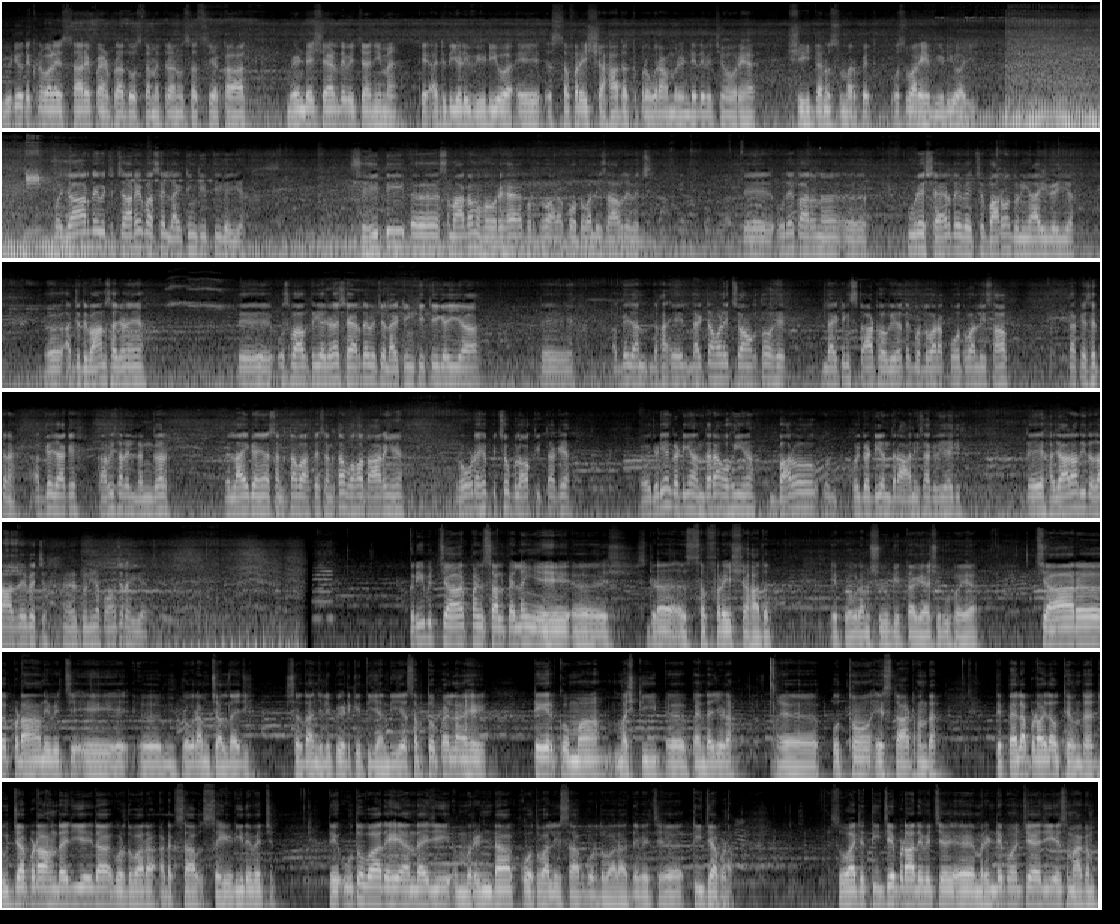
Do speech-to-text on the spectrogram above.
Video ਦੇਖਣ ਵਾਲੇ ਸਾਰੇ ਭੈਣ ਭਰਾ, ਦੋਸਤਾਂ, ਮਿੱਤਰਾਂ ਨੂੰ ਸਤਿ ਸ੍ਰੀ ਅਕਾਲ। ਮਰਿੰਡੇ ਸ਼ਹਿਰ ਦੇ ਵਿੱਚ ਆ ਜੀ ਮੈਂ ਤੇ ਅੱਜ ਦੀ ਜਿਹੜੀ ਵੀਡੀਓ ਹੈ ਇਹ ਸਫਰੇ ਸ਼ਹਾਦਤ ਪ੍ਰੋਗਰਾਮ ਮਰਿੰਡੇ ਦੇ ਵਿੱਚ ਹੋ ਰਿਹਾ ਹੈ। ਸ਼ਹੀਦਾਂ ਨੂੰ ਸਮਰਪਿਤ ਉਸ ਬਾਰੇ ਇਹ ਵੀਡੀਓ ਆ ਜੀ। ਬਾਜ਼ਾਰ ਦੇ ਵਿੱਚ ਚਾਰੇ ਪਾਸੇ ਲਾਈਟਿੰਗ ਕੀਤੀ ਗਈ ਹੈ ਸ਼ਹੀਦੀ ਸਮਾਗਮ ਹੋ ਰਿਹਾ ਹੈ ਗੁਰਦੁਆਰਾ ਕੋਤਵਾਲੀ ਸਾਹਿਬ ਦੇ ਵਿੱਚ ਤੇ ਉਹਦੇ ਕਾਰਨ ਪੂਰੇ ਸ਼ਹਿਰ ਦੇ ਵਿੱਚ ਬਾਹਰੋਂ ਦੁਨੀਆ ਆਈ ਹੋਈ ਆ। ਅੱਜ ਦੀਵਾਨ ਸਜਣੇ ਆ। ਤੇ ਉਸ ਬਾਬਤ ਹੀ ਆ ਜਿਹੜਾ ਸ਼ਹਿਰ ਦੇ ਵਿੱਚ ਲਾਈਟਿੰਗ ਕੀਤੀ ਗਈ ਆ। ਤੇ ਅੱਗੇ ਜਾਣ ਦਿਖਾ, ਇਹ ਲਾਈਟਾਂ ਵਾਲੇ ਚੌਂਕ ਤੋਂ ਇਹ ਲਾਈਟਿੰਗ ਸਟਾਰਟ ਹੋ ਗਈ ਹੈ ਤੇ ਗੁਰਦੁਆਰਾ ਕੋਤਵਾਲੀ ਸਾਹਿਬ ਤੱਕ ਇਸੇ ਤਰ੍ਹਾਂ। ਅੱਗੇ ਜਾ ਕੇ ਕਾਫੀ ਸਾਰੇ ਲੰਗਰ ਲਾਏ ਗਏ ਆ ਸੰਗਤਾਂ ਵਾਸਤੇ। ਸੰਗਤਾਂ ਬਹੁਤ ਆ ਰਹੀਆਂ। ਰੋਡ ਇਹ ਪਿੱਛੋਂ ਬਲੌਕ ਕੀਤਾ ਗਿਆ। ਜਿਹੜੀਆਂ ਗੱਡੀਆਂ ਅੰਦਰ ਆ, ਉਹੀ ਆ। ਬਾਹਰੋਂ ਕੋਈ ਗੱਡੀ ਅੰਦਰ ਆ ਨਹੀਂ ਸਕਦੀ ਹੈਗੀ। ਤੇ ਹਜ਼ਾਰਾਂ ਦੀ ਤਾਦਾਦ ਦੇ ਵਿੱਚ ਦੁਨੀਆ ਪਹੁੰਚ ਰਹੀ ਹੈ ਇੱਥੇ। ਕਰੀਬ 4-5 ਸਾਲ ਪਹਿਲਾਂ ਹੀ ਇਹ ਜਿਹੜਾ ਸਫਰੇ ਸ਼ਹਾਦਤ ਇਹ ਪ੍ਰੋਗਰਾਮ ਸ਼ੁਰੂ ਕੀਤਾ ਗਿਆ, ਸ਼ੁਰੂ ਹੋਇਆ। ਚਾਰ ਪੜਾਂ ਦੇ ਵਿੱਚ ਇਹ ਪ੍ਰੋਗਰਾਮ ਚੱਲਦਾ ਹੈ ਜੀ। ਸ਼ਰਧਾਂਜਲੀ ਭੇਟ ਕੀਤੀ ਜਾਂਦੀ ਹੈ। ਸਭ ਤੋਂ ਪਹਿਲਾਂ ਇਹ ਟੇਰ ਕੋਮਾ ਮਸ਼ਕੀ ਪੈਂਦਾ ਜਿਹੜਾ ਉੱਥੋਂ ਇਹ ਸਟਾਰਟ ਹੁੰਦਾ। ਤੇ ਪਹਿਲਾ ਪੜਾਅ ਇਹਦਾ ਉੱਥੇ ਹੁੰਦਾ ਹੈ। ਦੂਜਾ ਪੜਾਅ ਹੁੰਦਾ ਹੈ ਜੀ ਇਹਦਾ ਗੁਰਦੁਆਰਾ ਅਟਕ ਸਾਹਿਬ ਸਹੇੜੀ ਦੇ ਵਿੱਚ। ਤੇ ਉਹ ਤੋਂ ਬਾਅਦ ਇਹ ਆਂਦਾ ਹੈ ਜੀ ਮਰਿੰਡਾ ਕੋਤਵਾਲੀ ਸਾਹਿਬ ਗੁਰਦੁਆਰਾ ਦੇ ਵਿੱਚ ਤੀਜਾ ਪੜਾਅ। ਸੋ ਅੱਜ ਤੀਜੇ ਪੜਾਅ ਦੇ ਵਿੱਚ ਅ, ਮਰਿੰਡੇ ਪਹੁੰਚਿਆ ਜੀ ਇਹ ਸਮਾਗਮ।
